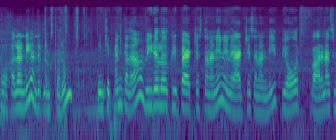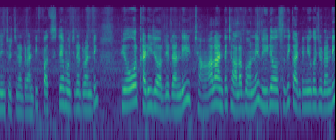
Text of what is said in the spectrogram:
సో హలో అండి అందరికి నమస్కారం. నేను చెప్పాను కదా వీడియోలో క్లిప్ యాడ్ చేస్తానని నేను యాడ్ చేశానండి. ప్యూర్ వారణాసి నుంచి వచ్చినటువంటి ఫస్ట్ టైం వచ్చినటువంటి ప్యూర్ ఖడీ జార్జెట్ అండి. చాలా అంటే చాలా బాగున్నాయి. వీడియో వస్తుంది కంటిన్యూగా చూడండి.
